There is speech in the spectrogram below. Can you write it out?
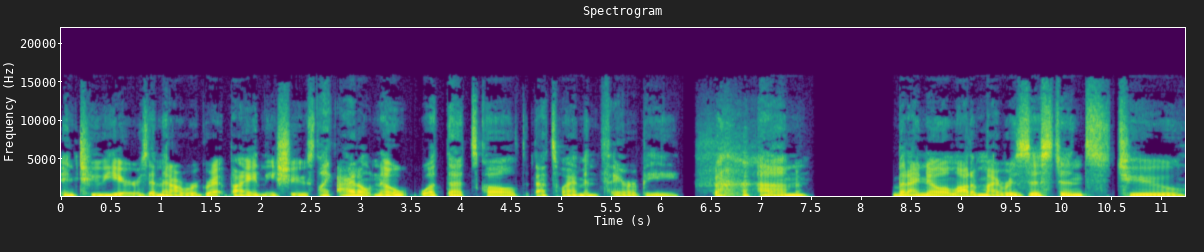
in 2 years and then I'll regret buying these shoes. Like I don't know what that's called. That's why I'm in therapy. Um but I know a lot of my resistance to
